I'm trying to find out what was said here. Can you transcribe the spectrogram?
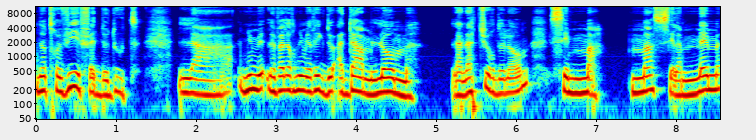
notre vie est faite de doutes. La, la valeur numérique de Adam, l'homme, la nature de l'homme, c'est ma. Ma, c'est la même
